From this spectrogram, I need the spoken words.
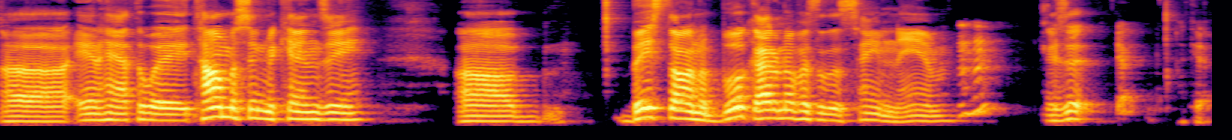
uh, Anne Hathaway, Thomasin McKenzie, uh, based on a book. I don't know if it's the same name. Mhm. Is it? Yep. Okay.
